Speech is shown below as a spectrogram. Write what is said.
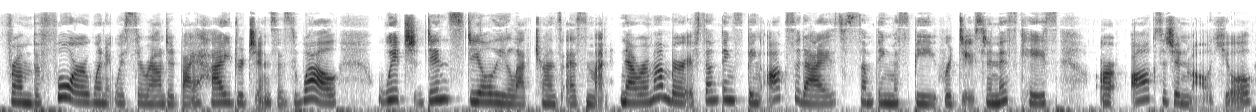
from before when it was surrounded by hydrogens as well, which didn't steal the electrons as much. Now remember, if something's being oxidized, something must be reduced. In this case, our oxygen molecule,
